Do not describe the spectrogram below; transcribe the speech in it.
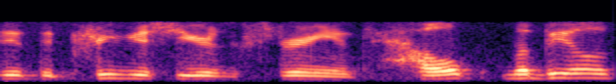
did the previous year's experience help the Bills,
